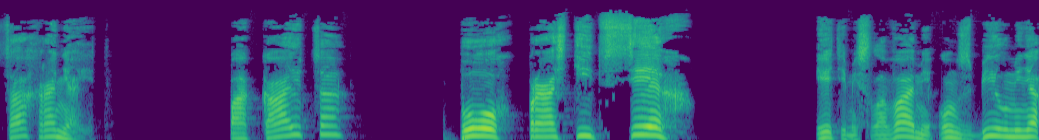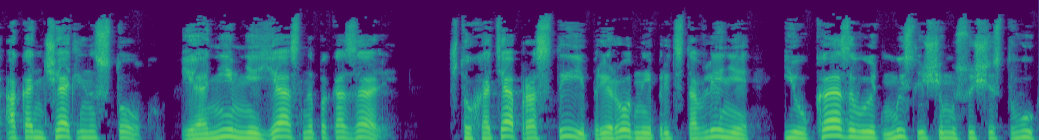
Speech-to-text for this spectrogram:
Сохраняет. Покаются, Бог простит всех. Этими словами он сбил меня окончательно с толку. И они мне ясно показали, что хотя простые природные представления и указывают мыслящему существу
